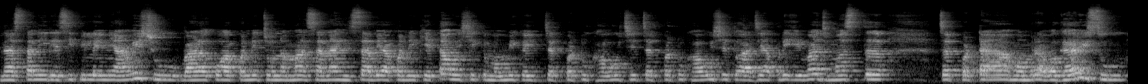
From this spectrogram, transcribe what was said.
નાસ્તાની રેસીપી લઈને આવી છું. બાળકો, આપણને જો નમાસાના હિસાબે આપણને કહેતા હોય છે કે મમ્મી કંઈક ચટપટું ખાવું છે, ચટપટું ખાવું છે, તો આજે આપણે એવા જ મસ્ત ચટપટા મમરા વઘારીશું.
